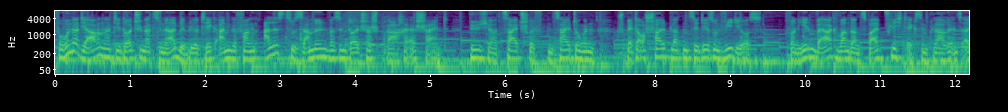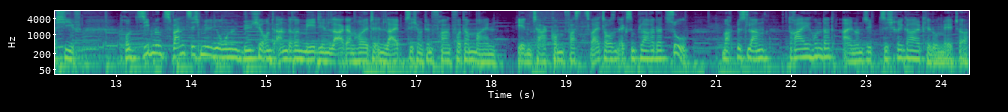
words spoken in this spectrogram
Vor 100 Jahren hat die Deutsche Nationalbibliothek angefangen, alles zu sammeln, was in deutscher Sprache erscheint. Bücher, Zeitschriften, Zeitungen, später auch Schallplatten, CDs und Videos. Von jedem Werk wandern zwei Pflichtexemplare ins Archiv. Rund 27 Millionen Bücher und andere Medien lagern heute in Leipzig und in Frankfurt am Main. Jeden Tag kommen fast 2000 Exemplare dazu. Macht bislang 371 Regalkilometer.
